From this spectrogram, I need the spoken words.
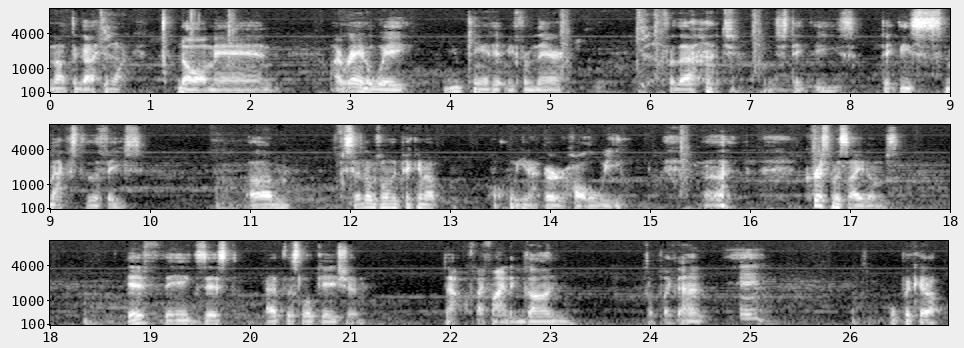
not the guy you want. No, man. I ran away. You can't hit me from there. For that, just take these. Take these smacks to the face. Um, I said I was only picking up Halloween or Halloween, uh, Christmas items if they exist at this location. Now, if I find a gun, something like that, eh, we'll pick it up.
